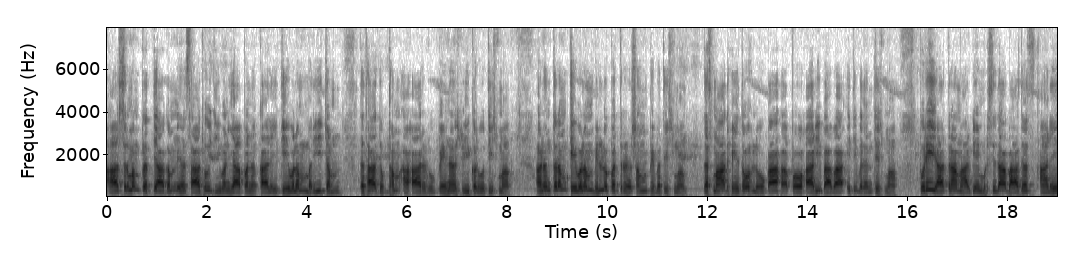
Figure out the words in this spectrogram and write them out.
आश्रमं प्रत्यागम्य साधुजीवनयापन काले केवलं मरीचं तथा दुग्धम आहार रूपेण स्वीकरोति स्म। अनन्तरं केवलं बिल्वपत्ररसं पिबति स्म। तस्माद् हेतोः लोकाः पौहारी बाबा इति स्म। पुरी यात्रा मार्गे मुर्शिदाबादस्थाने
